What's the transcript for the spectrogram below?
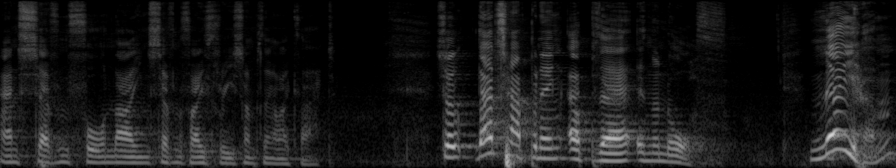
and 749, 753, something like that. So that's happening up there in the north. Nahum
